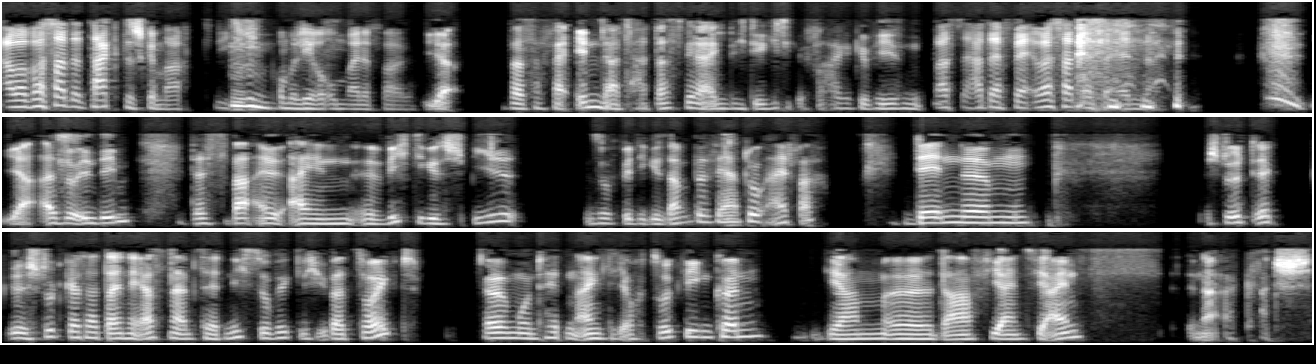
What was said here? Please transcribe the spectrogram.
aber was hat er taktisch gemacht? Ich formuliere um meine Frage. Ja, was er verändert hat, das wäre eigentlich die richtige Frage gewesen. Was hat er, was hat er verändert? ja, also in dem, das war ein, ein äh, wichtiges Spiel, so für die Gesamtbewertung einfach. Denn ähm, Stuttgart, äh, Stuttgart hat in der ersten Halbzeit nicht so wirklich überzeugt ähm, und hätten eigentlich auch zurückliegen können. Die haben äh, da 4-1-4-1, na Quatsch,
